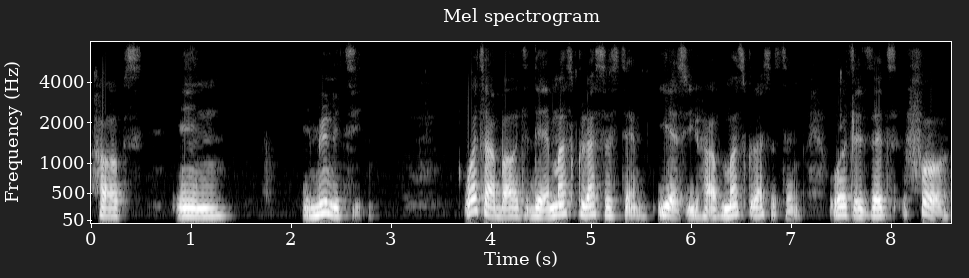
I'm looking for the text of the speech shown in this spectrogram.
helps in immunity. What about the muscular system? Yes, you have muscular system. What is it for?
